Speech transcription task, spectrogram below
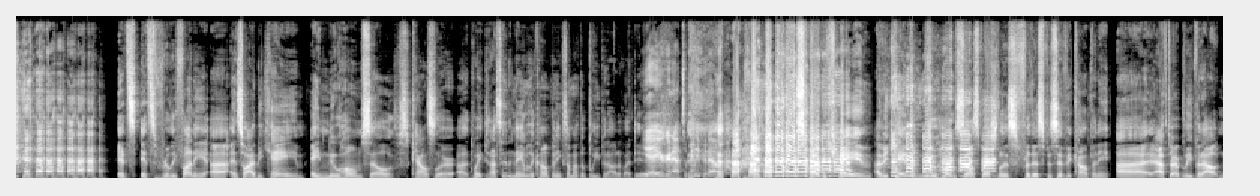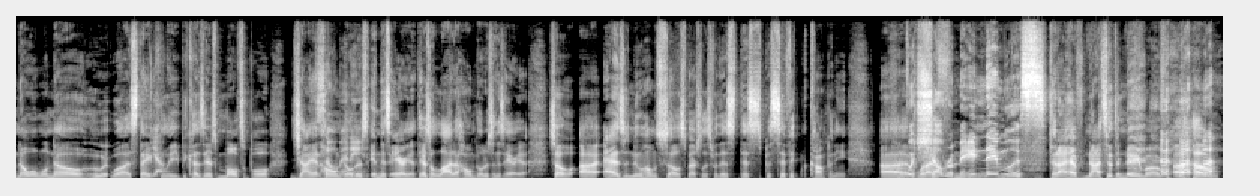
it's it's really funny. Uh, and so I became a new home sales counselor. Uh, wait, did I say the name of the company? Because I'm gonna have to bleep it out if I did. yeah, you're gonna have to bleep it out. so I became I became a new home sales specialist for this specific company. Uh, after I bleep it out, no one will know who it was, thankfully, because there's multiple giant So home many. builders in this area. There's a lot of home builders in this area. So uh, as a new home sales specialist for this this specific company, uh, Which what I shall remain nameless. that I have not said the name of. Um,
